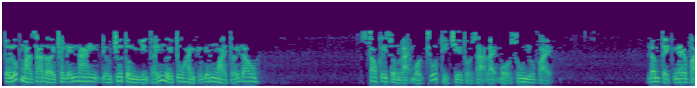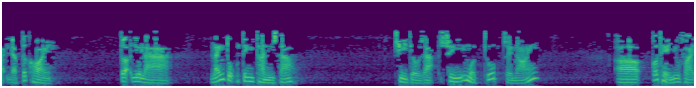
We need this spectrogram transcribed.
từ lúc mà ra đời cho đến nay đều chưa từng nhìn thấy người tu hành từ bên ngoài tới đâu. Sau khi dừng lại một chút thì Triều Tổ Dạ lại bổ sung như vậy. Lâm Tịch nghe vậy lập tức hỏi, tựa như là lãnh tụ tinh thần sao? Chỉ tiểu dạ suy nghĩ một chút rồi nói, Ờ, có thể như vậy.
